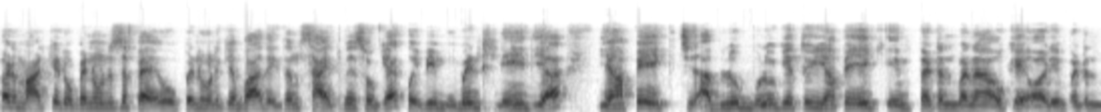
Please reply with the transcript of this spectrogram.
पर मार्केट ओपन होने से ओपन होने के बाद एकदम साइडवेज हो गया, कोई भी मूवमेंट नहीं दिया। यहाँ पे एक चीज़, अब लोग बोलोगे तो यहाँ पे एक एम पैटर्न बना ओके और एम पैटर्न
